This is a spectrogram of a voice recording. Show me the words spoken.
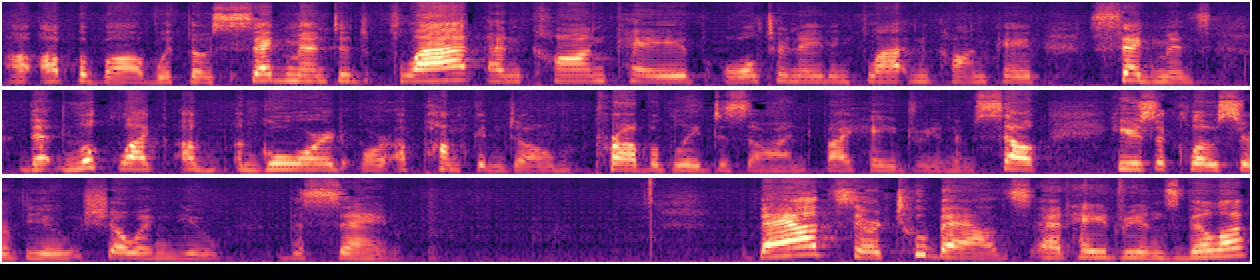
uh, up above with those segmented flat and concave, alternating flat and concave segments that look like a, a gourd or a pumpkin dome, probably designed by Hadrian himself. Here's a closer view showing you the same. Baths, there are two baths at Hadrian's Villa.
